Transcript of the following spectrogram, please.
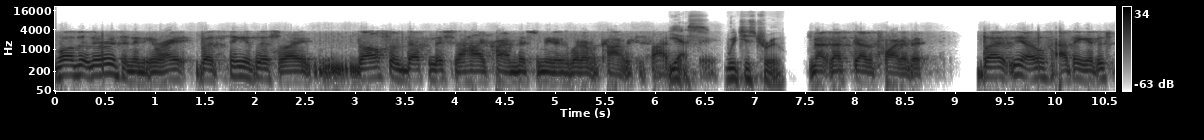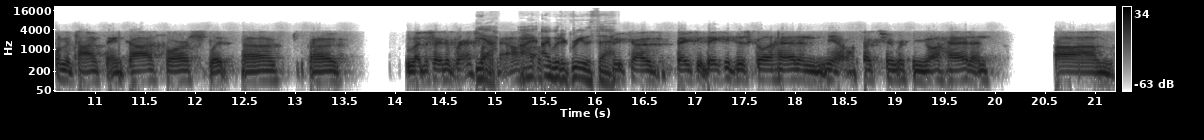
Well, there, there isn't any, right? But the thing is this, right? The also definition of high crime misdemeanor is whatever Congress decides. Yes, which is true. That, that's the other part of it. But you know, I think at this point in time, thank God for a split uh, uh, legislative branch Yeah, right now. I, I would agree with that. because they could they could just go ahead and you know, Chuck Schumer can go ahead and um,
